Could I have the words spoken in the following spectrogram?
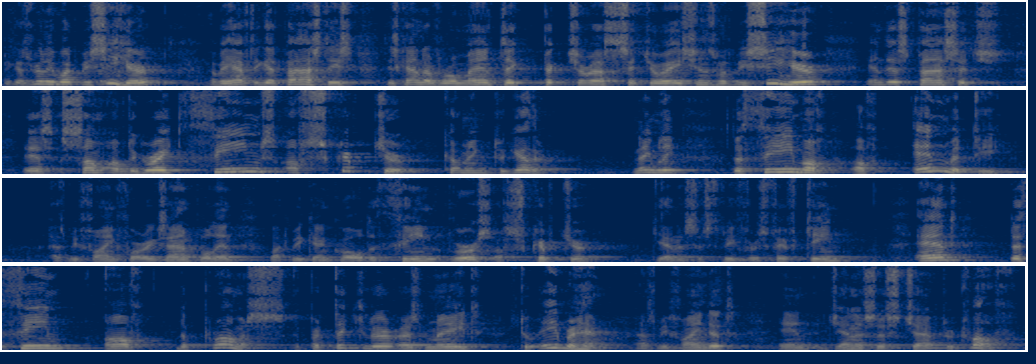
Because really, what we see here, and we have to get past these, these kind of romantic, picturesque situations, what we see here in this passage is some of the great themes of Scripture coming together. Namely, the theme of, of enmity, as we find, for example, in what we can call the theme verse of Scripture, Genesis 3, verse 15, and the theme of the promise, in particular as made to Abraham, as we find it in Genesis chapter 12.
